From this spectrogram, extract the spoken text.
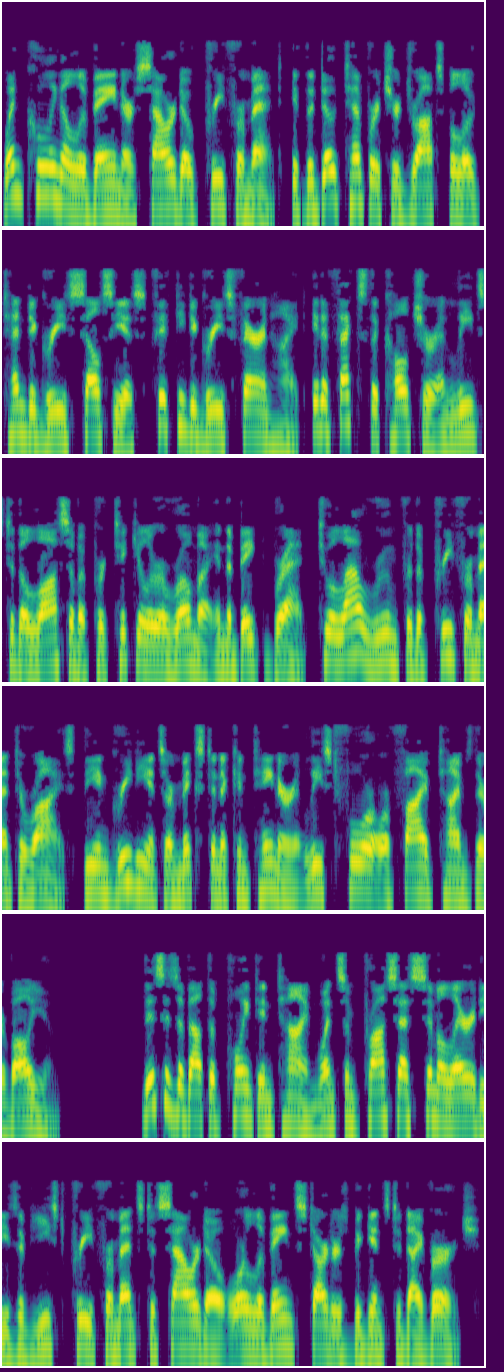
When cooling a levain or sourdough pre-ferment, if the dough temperature drops below 10 degrees Celsius 50 degrees Fahrenheit, it affects the culture and leads to the loss of a particular aroma in the baked bread. To allow room for the pre-ferment to rise, the ingredients are mixed in a container at least four or five times their volume. This is about the point in time when some process similarities of yeast pre-ferments to sourdough or levain starters begins to diverge.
